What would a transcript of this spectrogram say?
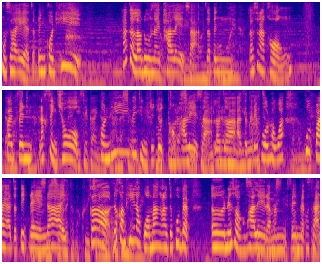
ของซาเอะจะเป็นคนที่ ถ้าเกิดเราดูในพาเลสอะจะเป็นลักษณะของ ไปเป็นนักเสี่ยงโชค คนที่ไปถึงจุดๆของพาเลสอะเราจะอาจจะไม่ได้พูดเพราะว่าพูดไปอาจจะติดแดงได้ ก็ด้วยความที่เรากลัวมากเราจะพูดแบบเออในส่วนของพาเลสอะมันเป็นแบบสถาน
